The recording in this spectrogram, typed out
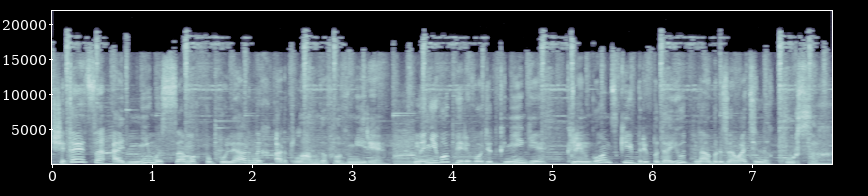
считается одним из самых популярных артлангов в мире. На него переводят книги, клингонский преподают на образовательных курсах.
